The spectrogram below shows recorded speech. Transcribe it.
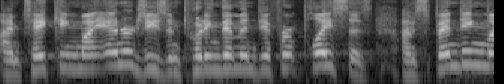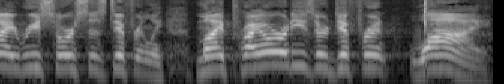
I'm taking my energies and putting them in different places. I'm spending my resources differently. My priorities are different. Why?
